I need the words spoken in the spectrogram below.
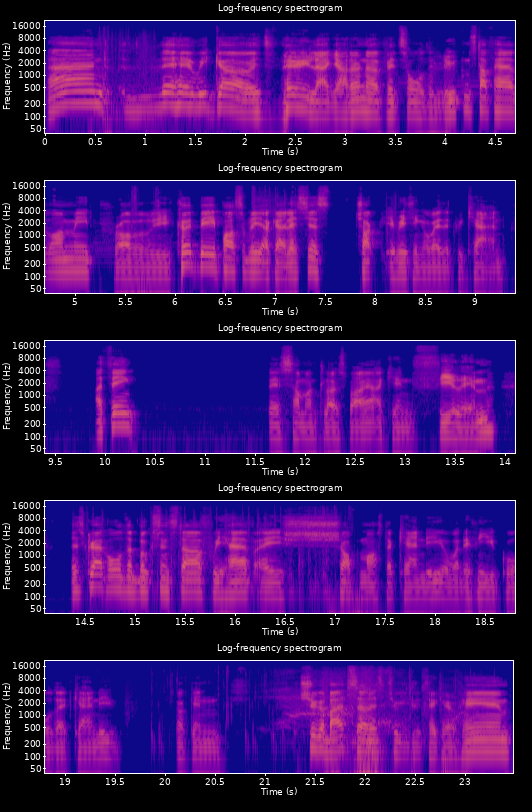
And there we go. It's very laggy. I don't know if it's all the loot and stuff I have on me. Probably. Could be, possibly. Okay, let's just chuck everything away that we can. I think there's someone close by. I can feel him. Let's grab all the books and stuff. We have a Shopmaster candy, or whatever you call that candy. Fucking sugar butt. So let's take care of him.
